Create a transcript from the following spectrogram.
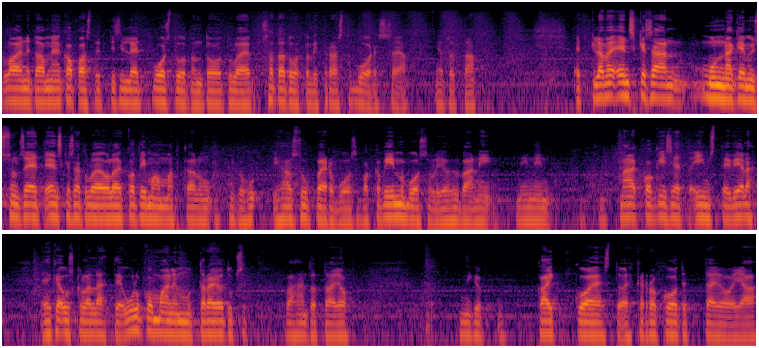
laajennetaan meidän kapasiteetti silleen, että vuosituotantoa tulee 100 000 litraa vuodessa. Ja, ja tota, et kyllä me ensi kesän, mun näkemys on se, että ensi kesä tulee olemaan kotimaan matkailun niin ihan supervuosi. Vaikka viime vuosi oli jo hyvä, niin, niin, niin mä kokisin, että ihmiset ei vielä ehkä uskalla lähteä ulkomaille, mutta rajoitukset vähän tota jo niin kaikkoa ja sitten on ehkä rokotetta jo ja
